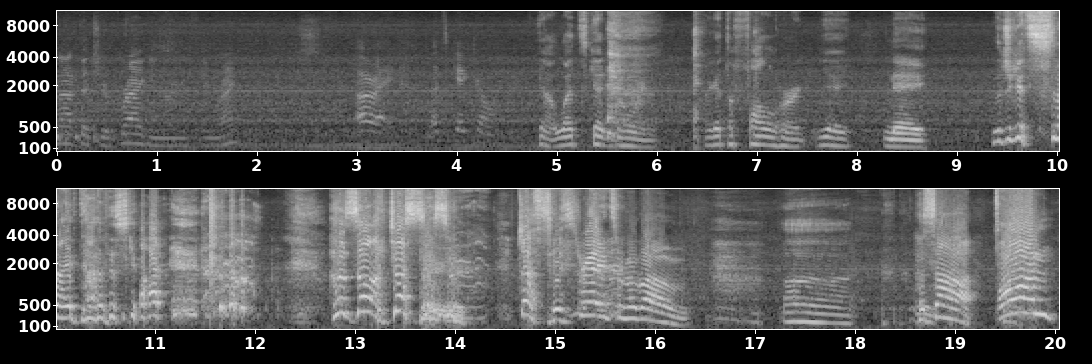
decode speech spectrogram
Not that you're bragging or anything, right? All right, let's get going. Yeah, let's get going. I get to follow her. Yay. Nay. Did you get sniped out of the sky? Huzzah! Justice! Justice reigns from above. uh, Huzzah! On!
